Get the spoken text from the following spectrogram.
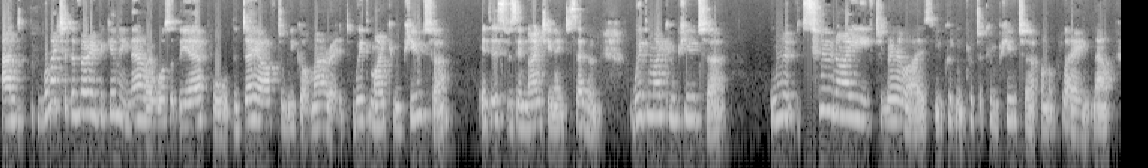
And right at the very beginning, there I was at the airport the day after we got married with my computer. It, this was in 1987. With my computer, too naive to realize you couldn't put a computer on a plane. Now,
